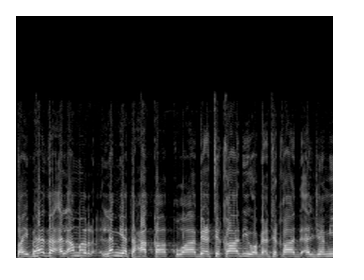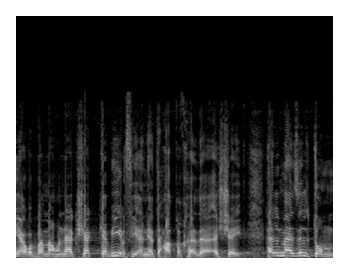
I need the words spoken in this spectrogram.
طيب هذا الأمر لم يتحقق وباعتقادي وباعتقاد الجميع ربما هناك شك كبير في أن يتحقق هذا الشيء هل ما زلتم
